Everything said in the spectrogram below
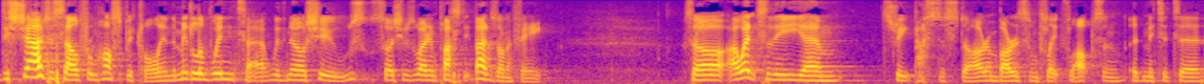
discharged herself from hospital in the middle of winter with no shoes, so she was wearing plastic bags on her feet. So I went to the um, street pastor's store and borrowed some flip flops and admitted to,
